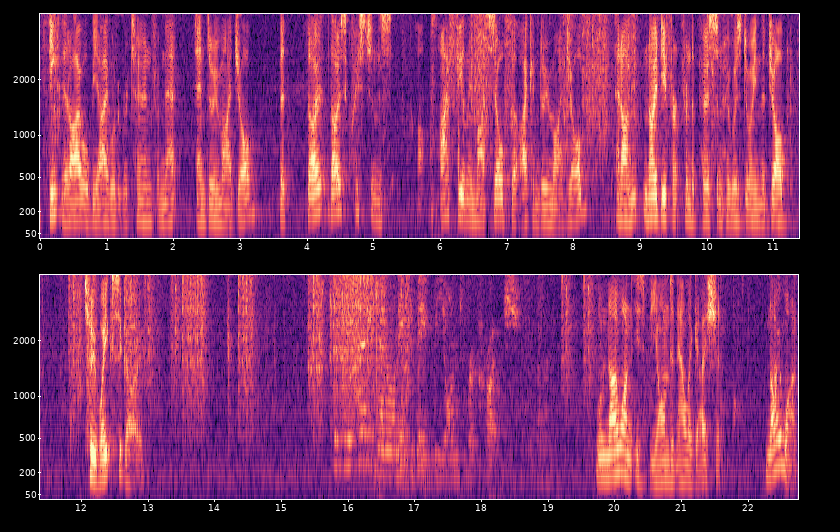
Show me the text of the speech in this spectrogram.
think that I will be able to return from that and do my job, but tho- those questions, I- I feel in myself that I can do my job, and I'm no different from the person who was doing the job two weeks ago. Does the Attorney General need to be beyond reproach? Well, no one is beyond an allegation. No one.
